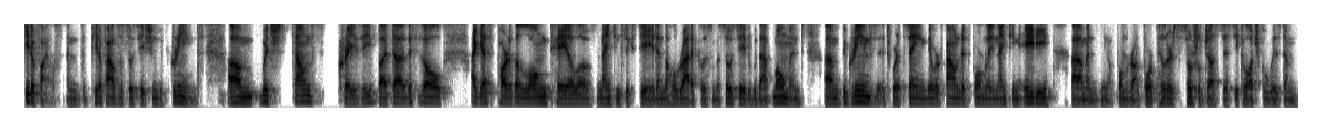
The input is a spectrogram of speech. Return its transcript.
pedophiles and the pedophiles association with Greens, um, which sounds crazy, but uh, this is all I guess, part of the long tail of 1968 and the whole radicalism associated with that moment. Um, the Greens, it's worth saying, they were founded formally in 1980 um, and you know formed around four pillars of social justice, ecological wisdom,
